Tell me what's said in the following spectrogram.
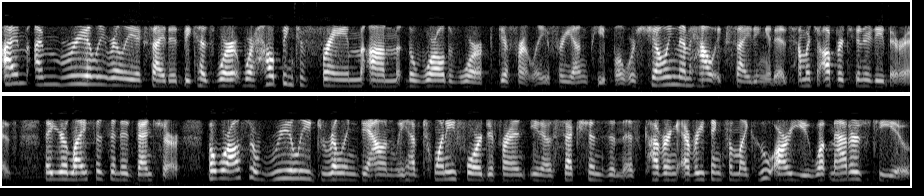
I'm I'm really really excited because we're we're helping to frame um, the world of work differently for young people. We're showing them how exciting it is, how much opportunity there is, that your life is an adventure. But we're also really drilling down. We have 24 different you know sections in this, covering everything from like who are you, what matters to you,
